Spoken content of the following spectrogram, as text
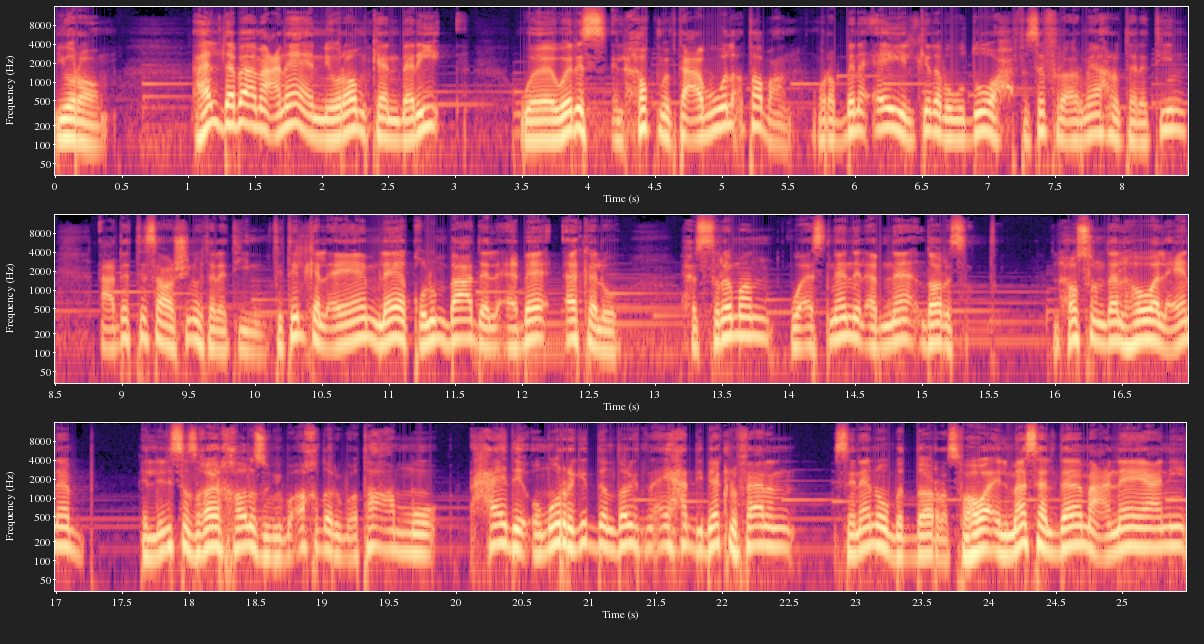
يرام. هل ده بقى معناه إن يرام كان بريء؟ وورث الحكم بتاع أبوه. لا طبعا وربنا قايل كده بوضوح في سفر ارميا 31 أعداد 29 و30 في تلك الأيام لا يقولون بعد الآباء أكلوا حصرما وأسنان الأبناء ضرست الحصرم ده اللي هو العنب اللي لسه صغير خالص وبيبقى أخضر وبيبقى طعمه حادق ومر جدا لدرجة إن أي حد بياكله فعلا سنانه بتضرس فهو المثل ده معناه يعني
